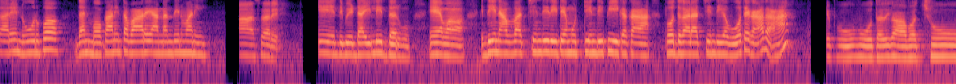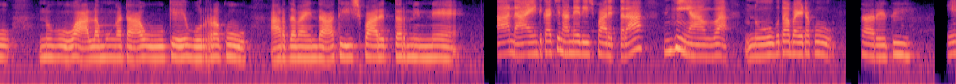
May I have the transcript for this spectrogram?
సరే నూరుపో. దాని ముఖానింత వారే అన్నం తినమని. ఆ సరే. ఏంది బిడ్డ ఇల్లు ఇద్దరు ఏమో దీని అవ్వ వచ్చింది దీటే ముట్టింది పీకక పొద్దుగాల వచ్చింది ఇక పోతే కాదా? రేపు పోతుంది కావచ్చు. నువ్వు వాళ్ళ ముంగట ఊకే ఉర్రకు. అర్థమైందా? తీసి పారెత్తారు నిన్నే. నా ఇంటికి వచ్చి నన్నే తీసి పారెత్తారా? నీ అవ్వ నూకుతా బయటకు. సరే తీ. ఏ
